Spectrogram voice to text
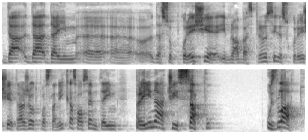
da, da, da im, uh, uh, da su Kurejšije, Ibn Abbas prenosi da su Kurejšije tražao od poslanika, sa osvijem da im preinači safu u zlato.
